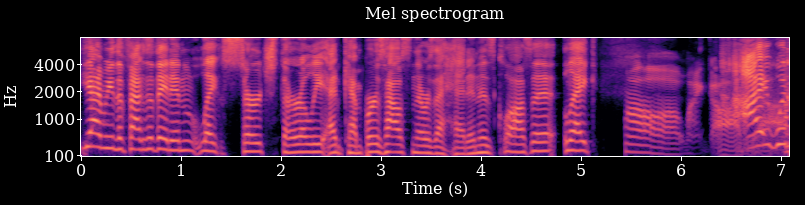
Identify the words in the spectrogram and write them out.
Yeah, I mean the fact that they didn't like search thoroughly Ed Kemper's house and there was a head in his closet, like Oh my god. I yeah. would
